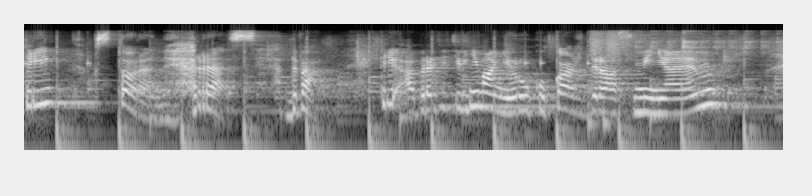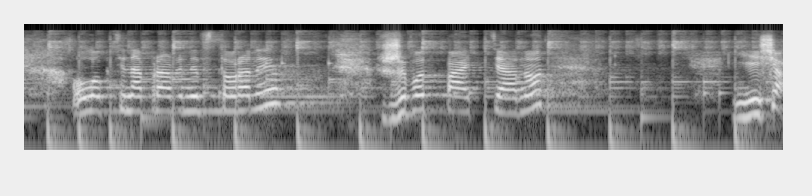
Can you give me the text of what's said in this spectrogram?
три. В стороны. Раз, два, три. Обратите внимание, руку каждый раз меняем. Локти направлены в стороны. Живот подтянут. Еще.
